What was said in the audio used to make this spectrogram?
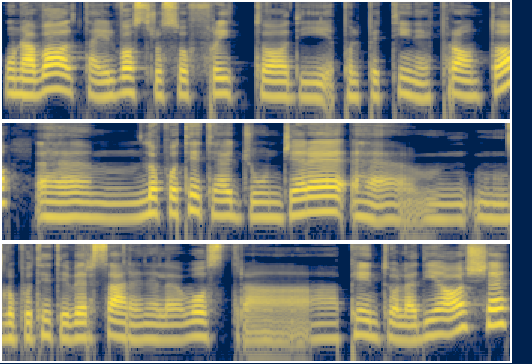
Una volta il vostro soffritto di polpettine è pronto, ehm, lo potete aggiungere, ehm, lo potete versare nella vostra pentola di osce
